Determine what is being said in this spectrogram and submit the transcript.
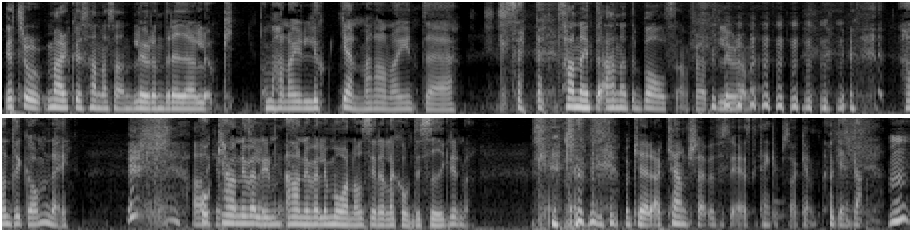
Jag tror Marcus han har sån lurendrejar-look. Men han har ju looken men han har ju inte sättet. Han har inte, han har inte balsen för att lura mig. Han tycker om dig. Ja, och han är, väldigt, enkelt. han är väldigt mån om sin relation till Sigrid med. Okej då, kanske. Vi får se, jag ska tänka på saken. Okej bra. Mm.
